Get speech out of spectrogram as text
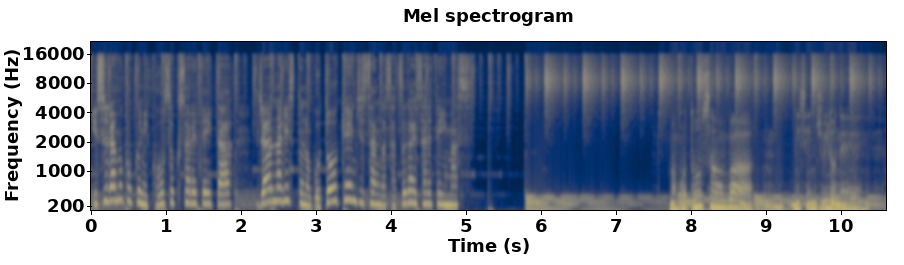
イスラム国に拘束されていたジャーナリストの後藤健二さんが殺害されています。まあ、後藤さんは2014年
